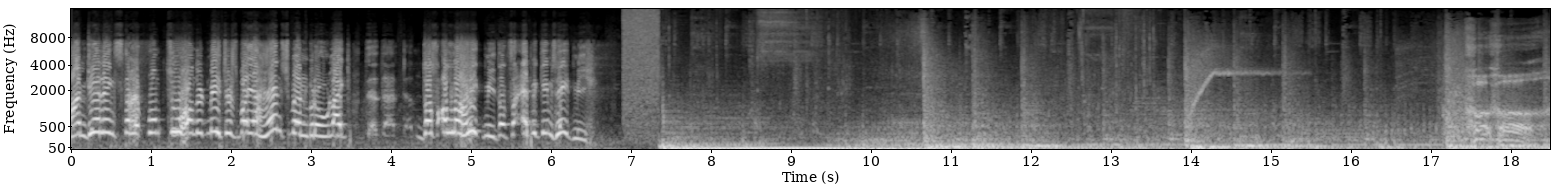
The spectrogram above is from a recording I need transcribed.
I'm getting sniped from 200 meters by a henchman, bro. Like, does Allah hate me? Does Epic Games hate me? Ho ho!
